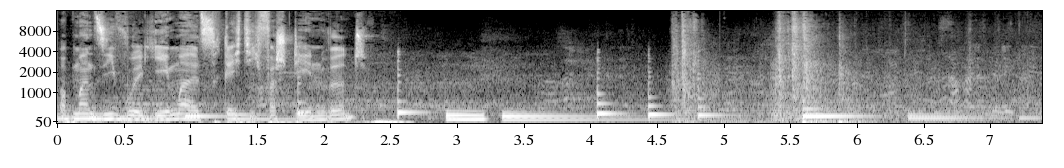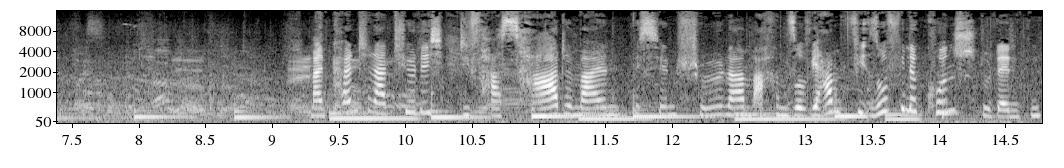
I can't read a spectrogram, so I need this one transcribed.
Ob man sie wohl jemals richtig verstehen wird? Man könnte natürlich die Fassade mal ein bisschen schöner machen. So, wir haben viel, so viele Kunststudenten.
